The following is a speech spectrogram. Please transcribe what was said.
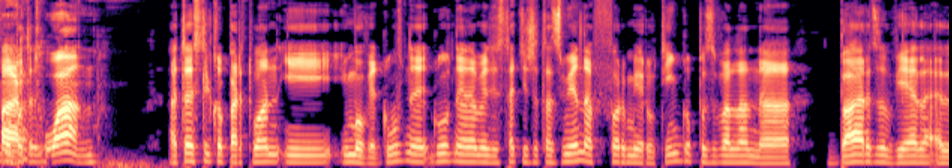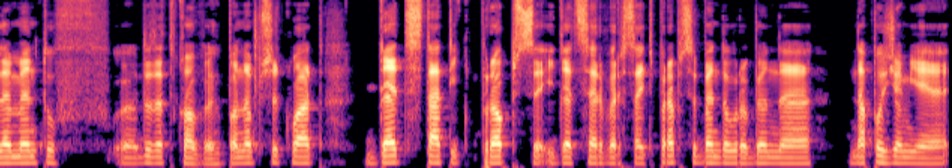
part ten, one. A to jest tylko part one i, i mówię, główny, główny element jest taki, że ta zmiana w formie routingu pozwala na bardzo wiele elementów e, dodatkowych, bo na przykład dead static propsy i dead server side propsy będą robione na poziomie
